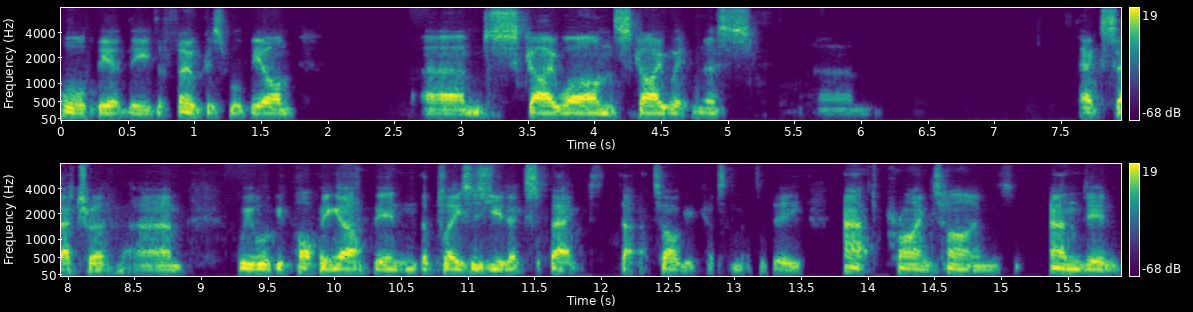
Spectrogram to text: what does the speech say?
albeit the, the focus will be on um, Sky One, Sky Witness, um, etc. Um, we will be popping up in the places you'd expect that target customer to be at prime times and in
